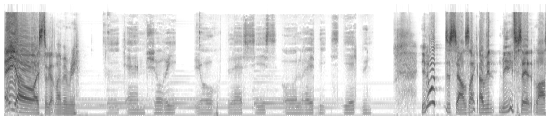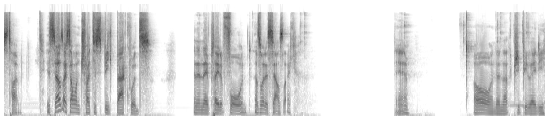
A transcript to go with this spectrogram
Hey yo! I still got my memory. I am sorry, your flesh is already taken. You know what this sounds like? I've been meaning to say it last time. It sounds like someone tried to speak backwards, and then they played it forward. That's what it sounds like. Damn. Oh, and then that creepy lady.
